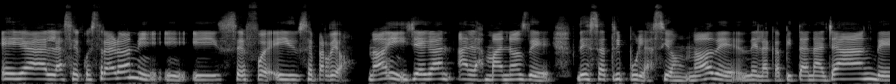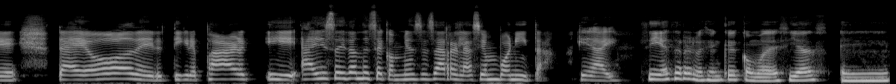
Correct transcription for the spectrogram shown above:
ella la secuestra y, y, se fue y se perdió ¿no? Y llegan a las manos de, de esa tripulación, ¿no? De, de, la capitana Yang, de Taeo, del Tigre Park, y ahí es ahí donde se comienza esa relación bonita que hay. Sí, esa relación que como decías, eh,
